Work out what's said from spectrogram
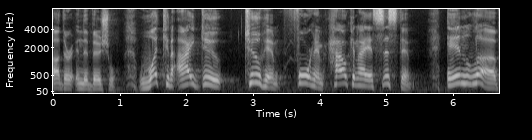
other individual? What can I do to him, for him? How can I assist him? In love,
